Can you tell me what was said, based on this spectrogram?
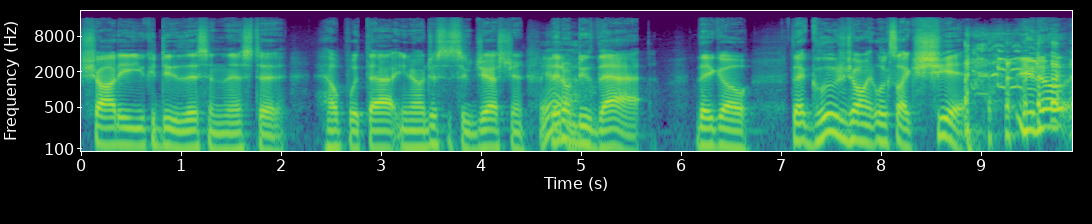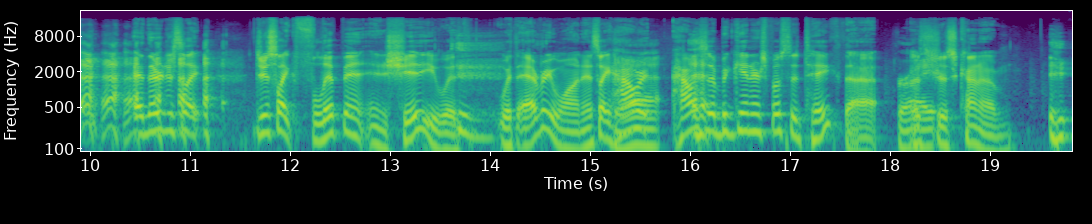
shoddy. You could do this and this to help with that." You know, just a suggestion. They don't do that. They go, "That glue joint looks like shit," you know, and they're just like just like flippant and shitty with with everyone. It's like how Yeah. are, how is a beginner supposed to take that? Right. It's just kind of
